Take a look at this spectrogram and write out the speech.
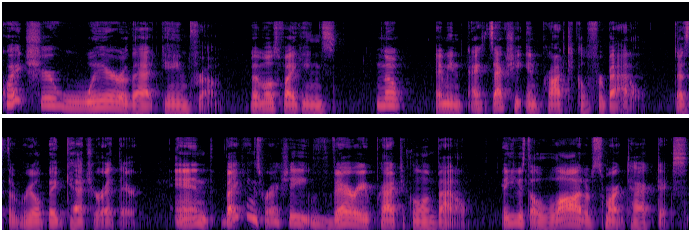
quite sure where that came from. But most Vikings, nope. I mean, it's actually impractical for battle. That's the real big catcher right there. And Vikings were actually very practical in battle. They used a lot of smart tactics.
